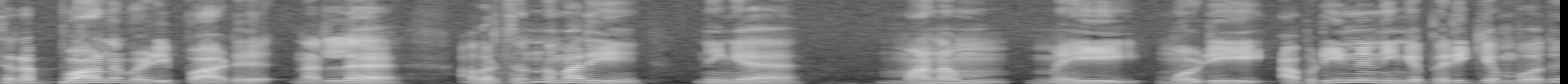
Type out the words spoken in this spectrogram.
சிறப்பான வழிபாடு. நல்ல அவர் சொன்ன மாதிரி நீங்கள் மனம் மெய் மொழி அப்படின்னு நீங்கள் பிரிக்கும்போது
